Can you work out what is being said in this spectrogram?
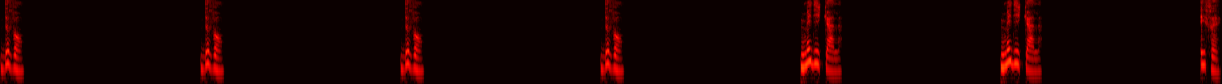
Devant. Devant. Devant. Devant. Médical. Médical. Effet.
